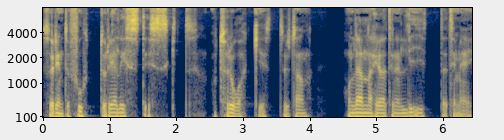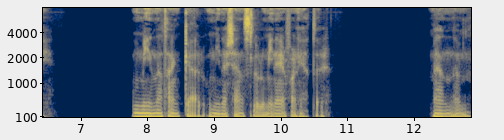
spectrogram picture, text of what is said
så är det inte fotorealistiskt och tråkigt utan hon lämnar hela tiden lite till mig. Och mina tankar och mina känslor och mina erfarenheter. Men um,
